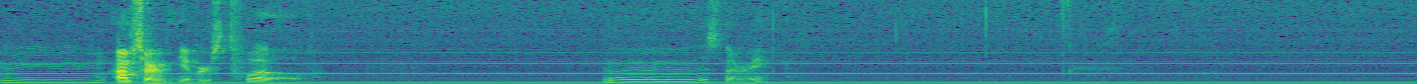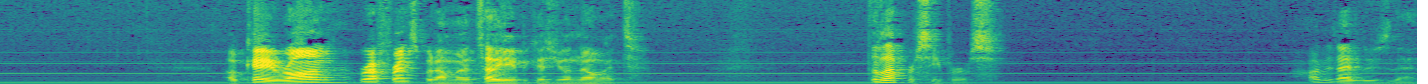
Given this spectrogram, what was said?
Hmm, I'm sorry, yeah, verse 12. Uh, that's not right. Okay, wrong reference, but I'm going to tell you because you'll know it. The leprosy verse. How did I lose that?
